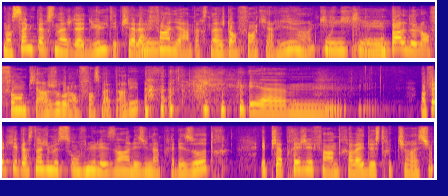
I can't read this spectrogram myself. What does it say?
Non, cinq personnages d'adultes, et puis à la fin, il y a un personnage d'enfant qui arrive. Qui, On parle de l'enfant, puis un jour, l'enfance m'a parlé. et euh, en fait, les personnages me sont venus les uns les unes après les autres, et puis après, j'ai fait un travail de structuration.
